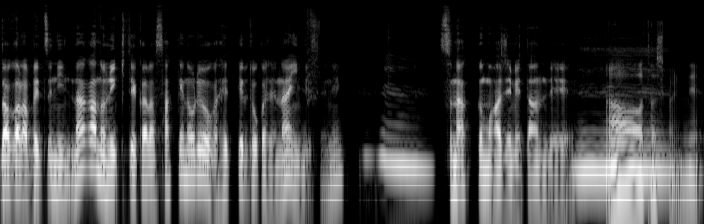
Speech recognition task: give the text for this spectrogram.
だから別に長野に来てから酒の量が減ってるとかじゃないんですよね。うん。スナックも始めたんで、うん。ああ、確かにね。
